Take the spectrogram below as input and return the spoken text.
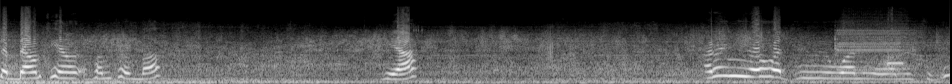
the bounty hunter buff. Yeah? I don't know what you want, you want me to do.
